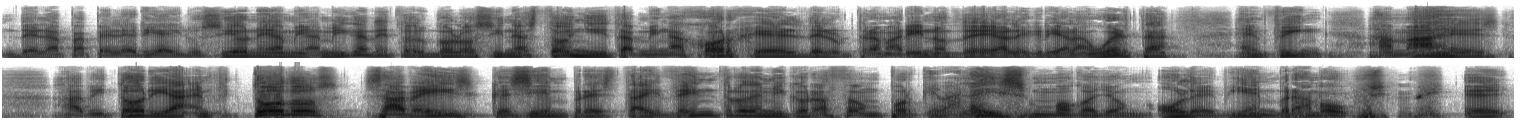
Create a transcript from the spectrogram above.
de la papelería Ilusiones, a mi amiga de Golosinas Toñi, también a Jorge, el del Ultramarinos de Alegría la Huerta, en fin, a Majes, a Vitoria, en fin, todos sabéis que siempre estáis dentro de mi corazón, porque valéis un mogollón. Ole, bien, bravo. Eh.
